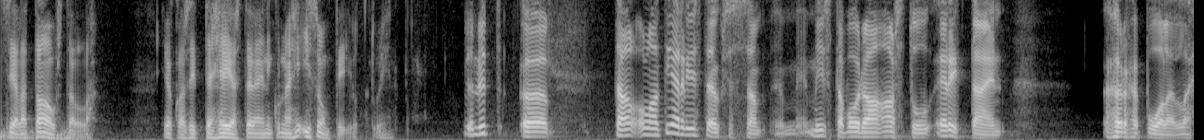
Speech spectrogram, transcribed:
siellä taustalla – joka sitten heijastelee niin kuin näihin isompiin juttuihin. Ja nyt ö, täällä ollaan tien risteyksessä, mistä voidaan astua erittäin hörhöpuolelle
